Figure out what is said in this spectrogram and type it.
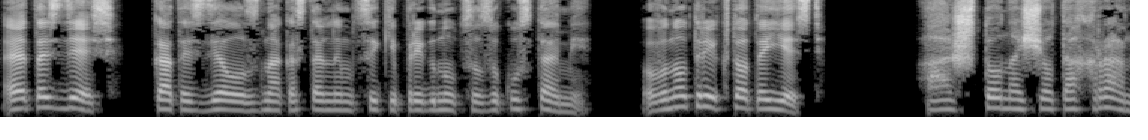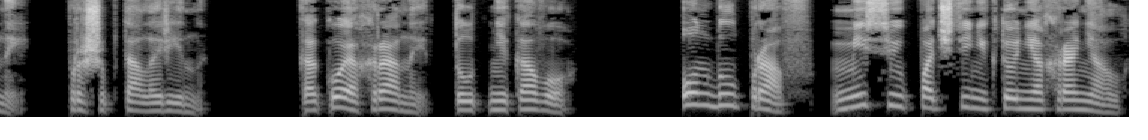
«Это здесь», — Ката сделал знак остальным цыки пригнуться за кустами. «Внутри кто-то есть». «А что насчет охраны?» — прошептала Рин. «Какой охраны? Тут никого». Он был прав, миссию почти никто не охранял.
